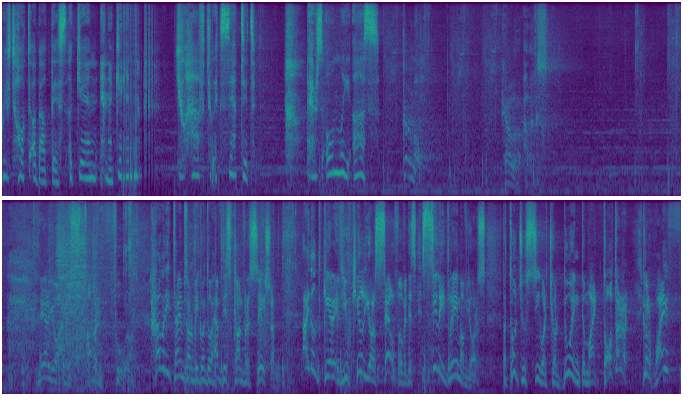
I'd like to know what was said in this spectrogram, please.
We've talked about this again and again. You have to accept it. There's only us. Colonel! Hello, Alex. There you are, you stubborn fool. How many times are we going to have this conversation? I don't care if you kill yourself over this silly dream of yours. But don't you see what you're doing to my daughter? Your wife?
